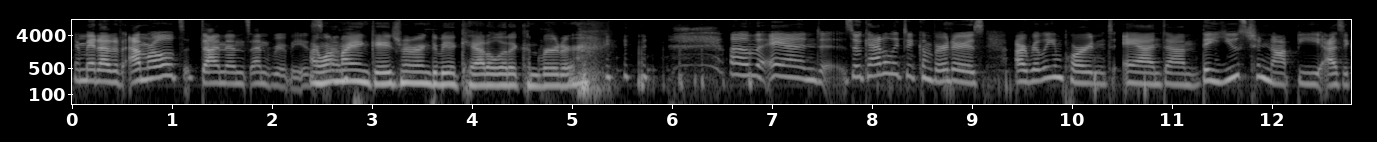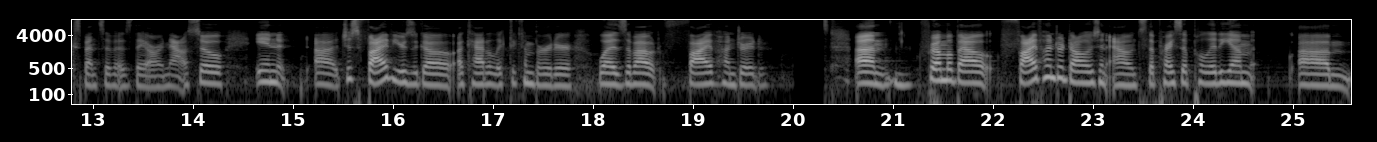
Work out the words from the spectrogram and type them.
they're made out of emeralds diamonds and rubies I want Um, my engagement ring to be a catalytic converter. Um, and so catalytic converters are really important, and um, they used to not be as expensive as they are now. So in uh, just five years ago, a catalytic converter was about 500 um, from about $500 an ounce, the price of palladium um,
